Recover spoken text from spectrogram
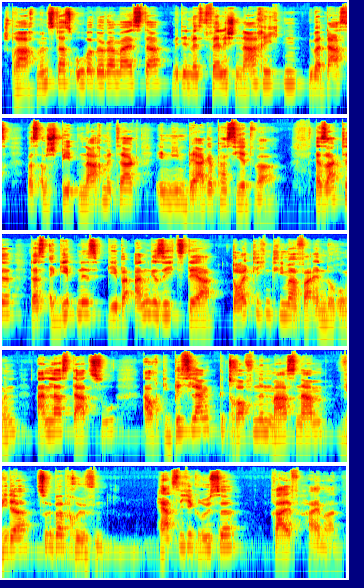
sprach Münsters Oberbürgermeister mit den westfälischen Nachrichten über das, was am späten Nachmittag in Nienberge passiert war. Er sagte, das Ergebnis gebe angesichts der deutlichen Klimaveränderungen Anlass dazu, auch die bislang getroffenen Maßnahmen wieder zu überprüfen. Herzliche Grüße, Ralf Heimann.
